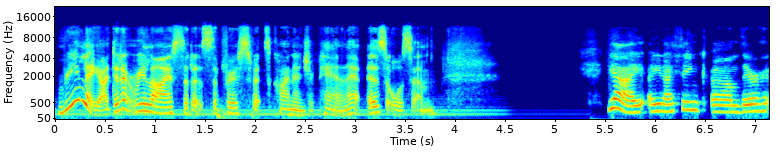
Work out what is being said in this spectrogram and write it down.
Really? I didn't realize that it's the first of its kind in Japan. That is awesome. Yeah, I, I, I think um, there.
